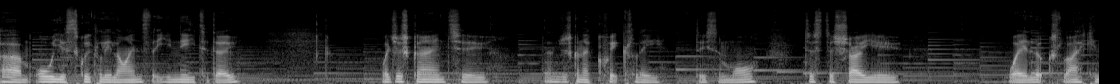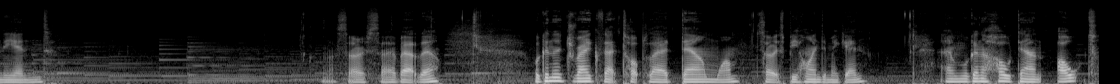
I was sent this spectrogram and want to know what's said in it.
um, all your squiggly lines that you need to do we're just going to I'm just going to quickly do some more just to show you what it looks like in the end. That's all I say about there we're going to drag that top layer down one so it's behind him again. And we're going to hold down alt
